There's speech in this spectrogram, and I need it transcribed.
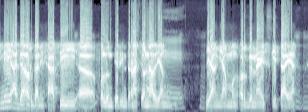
ini ada organisasi eh, volunteer internasional yang Oke. yang yang mengorganize kita ya. Mhm.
